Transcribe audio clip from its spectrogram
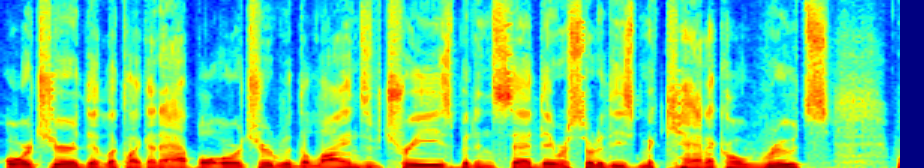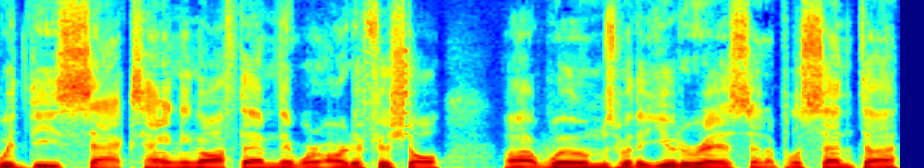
orchard that looked like an apple orchard with the lines of trees, but instead they were sort of these mechanical roots with these sacks hanging off them that were artificial uh, wombs with a uterus and a placenta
